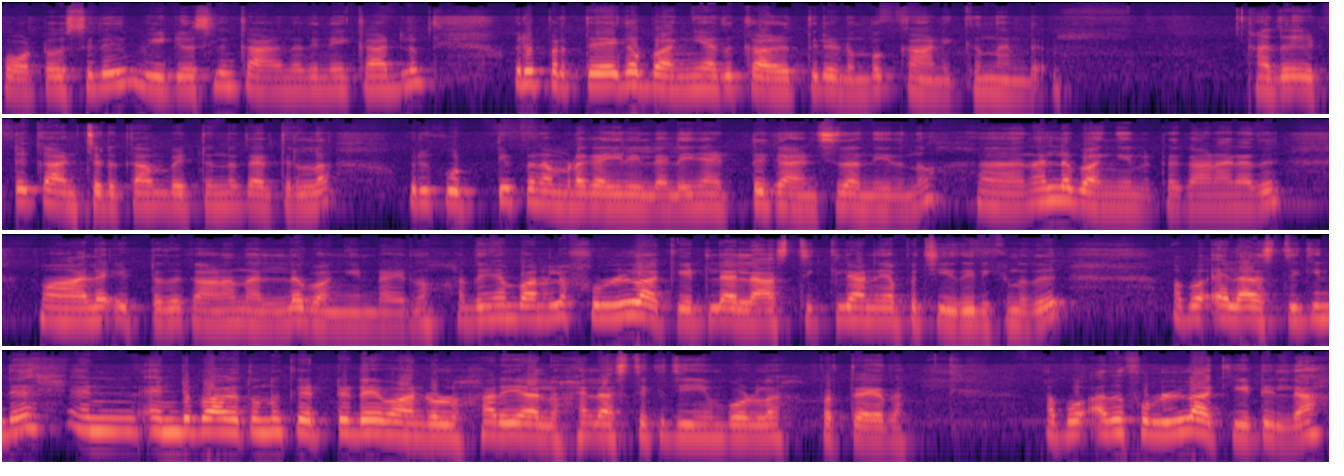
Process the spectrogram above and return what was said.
ഫോട്ടോസിലും വീഡിയോസിലും കാണുന്നതിനേക്കാട്ടിലും ഒരു പ്രത്യേക ഭംഗി അത് കഴുത്തിലിടുമ്പോൾ കാണിക്കുന്നുണ്ട്. അത് ഇട്ട് കാണിച്ചെടുക്കാൻ പറ്റുന്ന തരത്തിലുള്ള ഒരു കുട്ടി ഇപ്പോൾ നമ്മുടെ കയ്യിലില്ല. അല്ലെങ്കിൽ ഞാൻ ഇട്ട് കാണിച്ചു തന്നിരുന്നു. നല്ല ഭംഗിയുണ്ട് കേട്ടോ അത് മാല ഇട്ടത് കാണാൻ നല്ല ഭംഗിയുണ്ടായിരുന്നു. അത് ഞാൻ പറഞ്ഞല്ലോ ഫുള്ളാക്കിയിട്ടില്ല. എലാസ്റ്റിക്കിലാണ് ഞാൻ ഇപ്പോൾ ചെയ്തിരിക്കുന്നത്. അപ്പോൾ എലാസ്റ്റിക്കിന്റെ എന്റെ ഭാഗത്തൊന്നും കെട്ടിടേ വേണ്ടുള്ളൂ. അറിയാമല്ലോ എലാസ്റ്റിക് ചെയ്യുമ്പോഴുള്ള പ്രത്യേകത. അപ്പോൾ അത് ഫുള്ളാക്കിയിട്ടില്ല.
